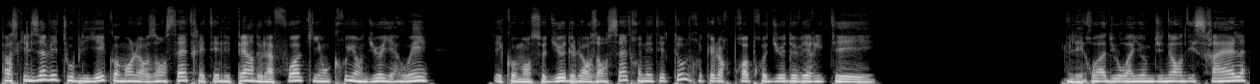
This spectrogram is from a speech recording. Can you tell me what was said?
parce qu'ils avaient oublié comment leurs ancêtres étaient les pères de la foi qui ont cru en Dieu Yahweh, et comment ce Dieu de leurs ancêtres n'était autre que leur propre Dieu de vérité. Les rois du royaume du nord d'Israël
